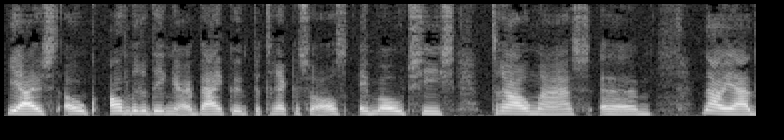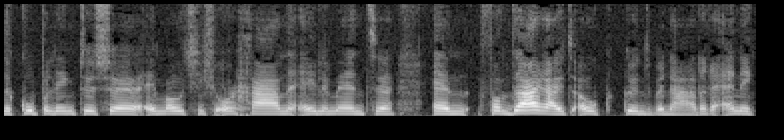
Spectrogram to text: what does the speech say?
juist ook andere dingen erbij kunt betrekken. Zoals emoties, trauma's. Um, nou ja, de koppeling tussen emoties, organen, elementen. En van daaruit ook kunt benaderen. En ik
